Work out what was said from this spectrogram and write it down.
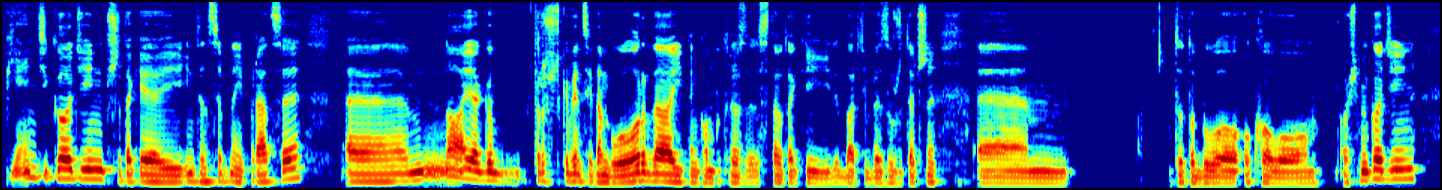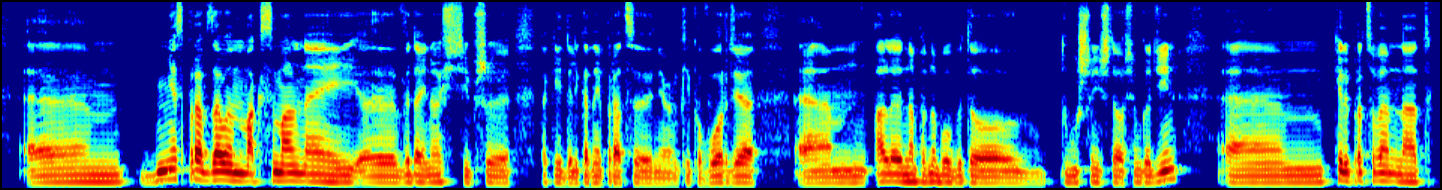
5 godzin przy takiej intensywnej pracy. No a jak troszeczkę więcej tam było Worda i ten komputer stał taki bardziej bezużyteczny, to to było około 8 godzin. Nie sprawdzałem maksymalnej e, wydajności przy takiej delikatnej pracy, nie wiem, tylko w Wordzie, ale na pewno byłoby to dłuższe niż te 8 godzin. Kiedy pracowałem nad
